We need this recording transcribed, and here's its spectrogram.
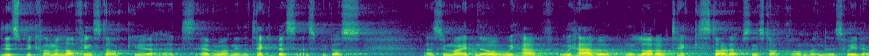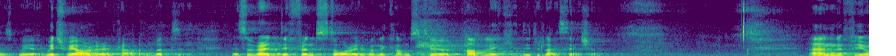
this become a laughing stock at everyone in the tech business because as you might know, we have, we have a, a lot of tech startups in Stockholm and in Sweden, which we are very proud of, but it's a very different story when it comes to public digitalization. And a few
